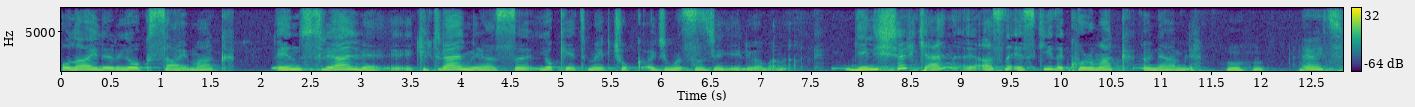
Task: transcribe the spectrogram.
olayları yok saymak, endüstriyel ve e, kültürel mirası yok etmek çok acımasızca geliyor bana. Gelişirken e, aslında eskiyi de korumak önemli. Hı hı. Evet,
